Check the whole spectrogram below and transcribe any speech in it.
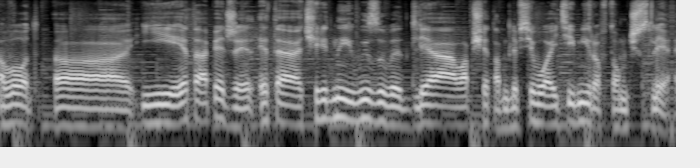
Вот. Э, и это, опять же, это очередные вызовы для вообще там для всего IT-мира в том числе.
